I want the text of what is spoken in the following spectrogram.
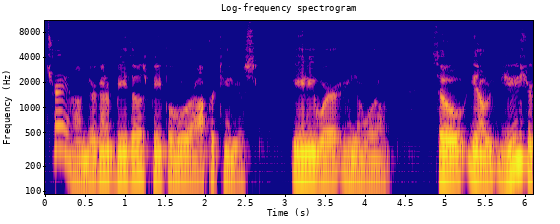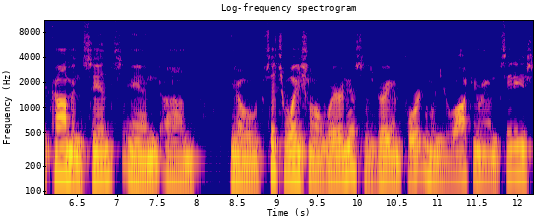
True. Um, they're going to be those people who are opportunists anywhere in the world. So, you know, use your common sense and, um, you know, situational awareness is very important when you're walking around cities.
